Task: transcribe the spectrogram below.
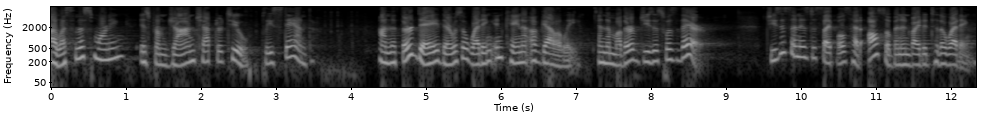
Our lesson this morning is from John chapter 2. Please stand. On the third day, there was a wedding in Cana of Galilee, and the mother of Jesus was there. Jesus and his disciples had also been invited to the wedding.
